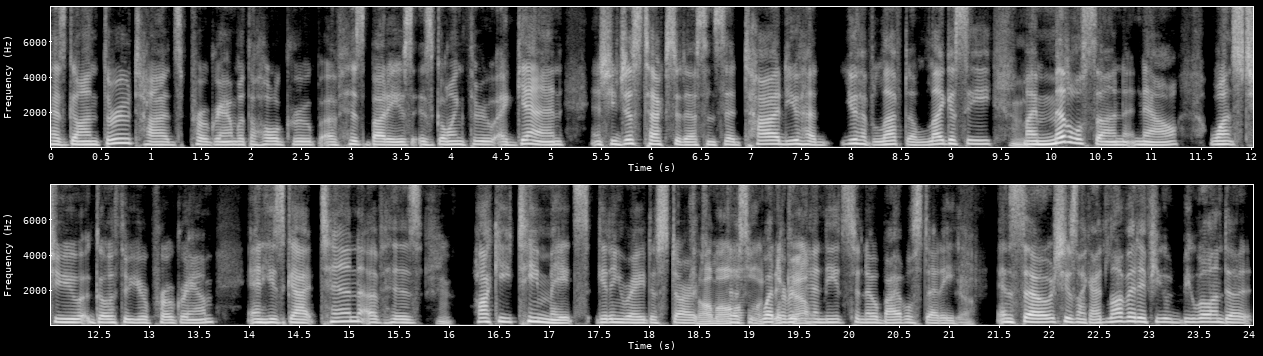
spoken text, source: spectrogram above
has gone through Todd's program with a whole group of his buddies is going through again and she just texted us and said Todd you had you have left a legacy hmm. my middle son now wants to go through your program and he's got 10 of his hmm. hockey teammates getting ready to start this what every man needs to know bible study yeah. And so she's like, I'd love it if you'd be willing to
